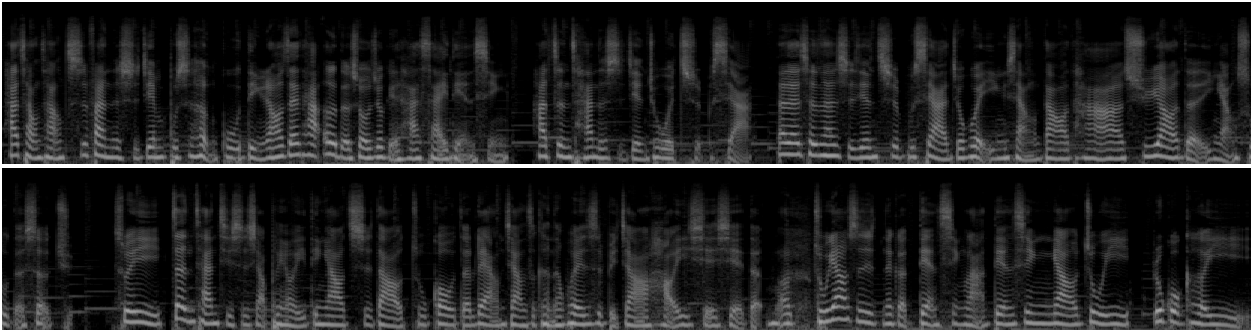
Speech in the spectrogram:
他常常吃饭的时间不是很固定，然后在他饿的时候就给他塞点心，他正餐的时间就会吃不下。那在正餐时间吃不下，就会影响到他需要的营养素的摄取。所以正餐其实小朋友一定要吃到足够的量，这样子可能会是比较好一些些的。呃，主要是那个点心啦，点心要注意，如果可以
